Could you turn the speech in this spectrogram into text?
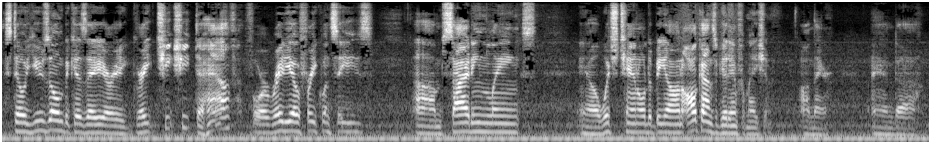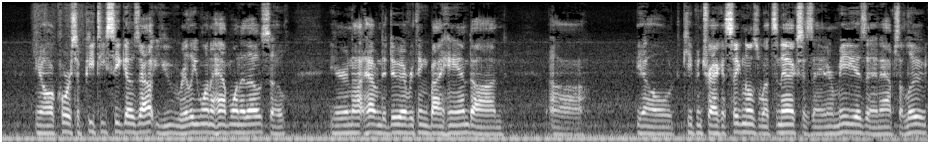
I still use them because they are a great cheat sheet to have for radio frequencies, um, siding lengths, you know, which channel to be on, all kinds of good information on there. And, uh, you know, of course, if PTC goes out, you really want to have one of those. So You're not having to do everything by hand on, uh, you know, keeping track of signals. What's next? Is it intermediate? Is it an absolute?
